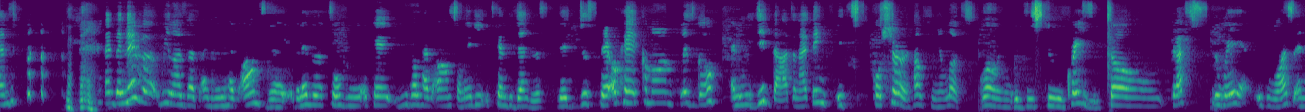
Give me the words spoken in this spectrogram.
and and they never realized that I didn't have arms. They, they never told me, okay, you don't have arms, so maybe it can be dangerous. They just say, okay, come on, let's go. And we did that, and I think it's for sure helped me a lot growing with these two crazy. So that's the way it was. And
